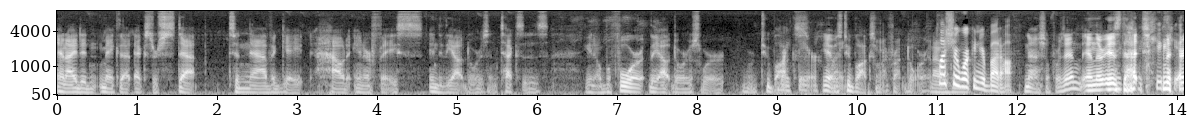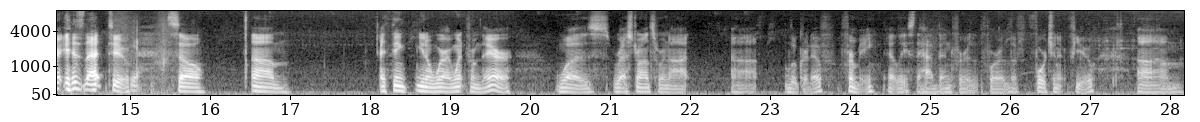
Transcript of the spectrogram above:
and I didn't make that extra step to navigate how to interface into the outdoors in Texas. You know, before the outdoors were, were two blocks. there, Yeah, it was right. two blocks from my front door. And Plus, was you're working your butt off. National Forest, and, and there is that. Yeah. there is that too. Yeah. So, um, I think you know where I went from there was restaurants were not uh, lucrative for me, at least they have been for for the fortunate few. Um,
